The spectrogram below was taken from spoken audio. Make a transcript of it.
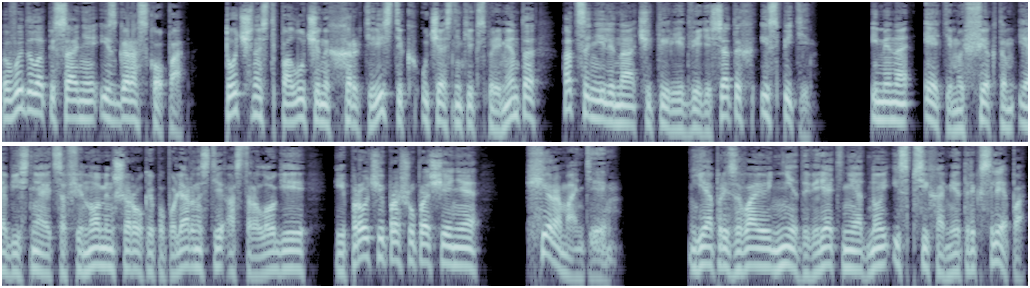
выдал описание из гороскопа. Точность полученных характеристик участники эксперимента оценили на 4,2 из 5. Именно этим эффектом и объясняется феномен широкой популярности астрологии и прочей, прошу прощения, хиромантии. Я призываю не доверять ни одной из психометрик слепо.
